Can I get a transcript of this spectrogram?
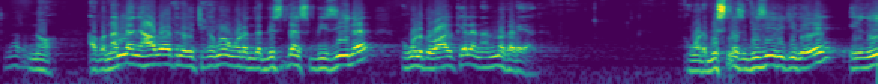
சொன்னார் நோ அப்போ நல்ல ஞாபகத்தில் வச்சுக்கோங்க. உங்களோட இந்த பிஸ்னஸ் பிஸியில் உங்களுக்கு வாழ்க்கையில் நன்மை கிடையாது. உங்களோட பிஸ்னஸ் பிஸி இருக்குது இது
